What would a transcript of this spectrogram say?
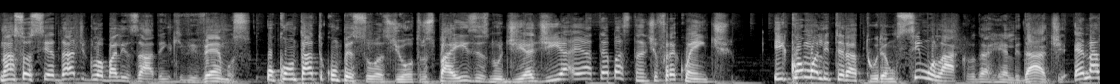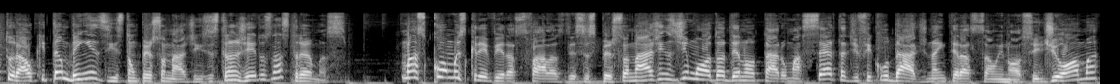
Na sociedade globalizada em que vivemos, o contato com pessoas de outros países no dia a dia é até bastante frequente. E como a literatura é um simulacro da realidade, é natural que também existam personagens estrangeiros nas tramas. Mas como escrever as falas desses personagens de modo a denotar uma certa dificuldade na interação em nosso idioma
